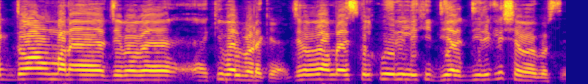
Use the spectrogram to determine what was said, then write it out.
একদম মানে যেভাবে কি বলব এটাকে? যেভাবে আমরা স্কুল কুয়েরি লিখি ডিরেক্টলি সেভাবে করছি।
